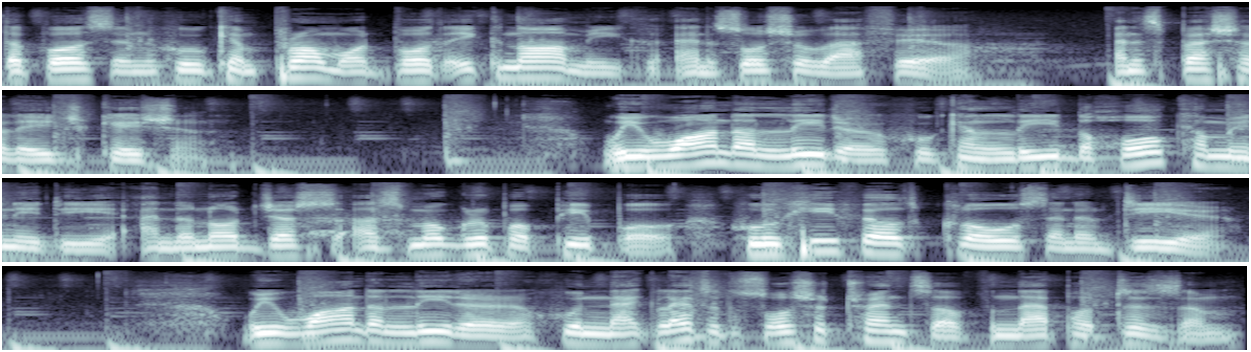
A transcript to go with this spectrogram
The person who can promote both economic and social welfare, and especially education. We want a leader who can lead the whole community and not just a small group of people who he felt close and dear. We want a leader who neglects the social trends of nepotism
